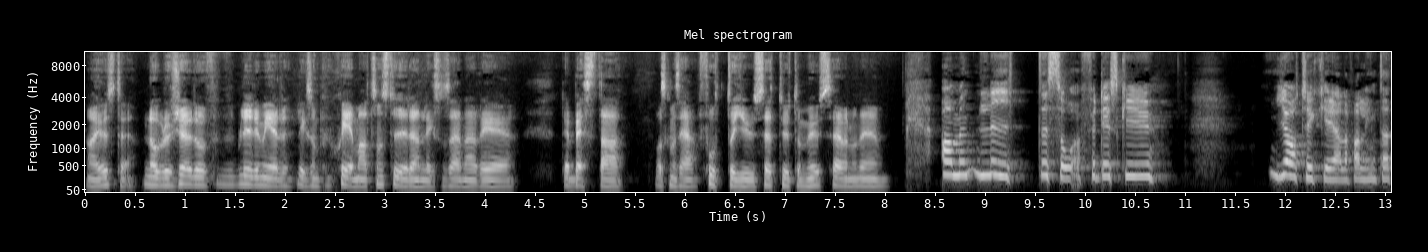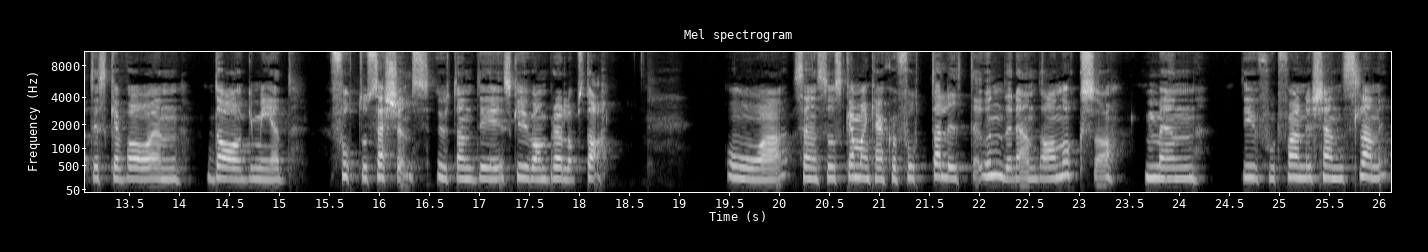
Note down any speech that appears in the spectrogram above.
Ja, just det. Då blir det mer liksom schemat som styr den liksom så här när det är det bästa vad ska man säga, fotoljuset utomhus. Även om det... Ja, men lite så. För det ska ju... Jag tycker i alla fall inte att det ska vara en dag med fotosessions, utan det ska ju vara en bröllopsdag. Och sen så ska man kanske fota lite under den dagen också. Men det är ju fortfarande känslan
